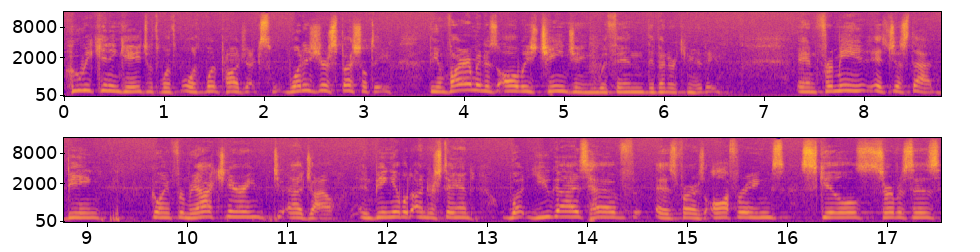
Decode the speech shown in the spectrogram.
who we can engage with, with, with what projects. What is your specialty? The environment is always changing within the vendor community. And for me, it's just that being going from reactionary to agile and being able to understand what you guys have as far as offerings, skills, services,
